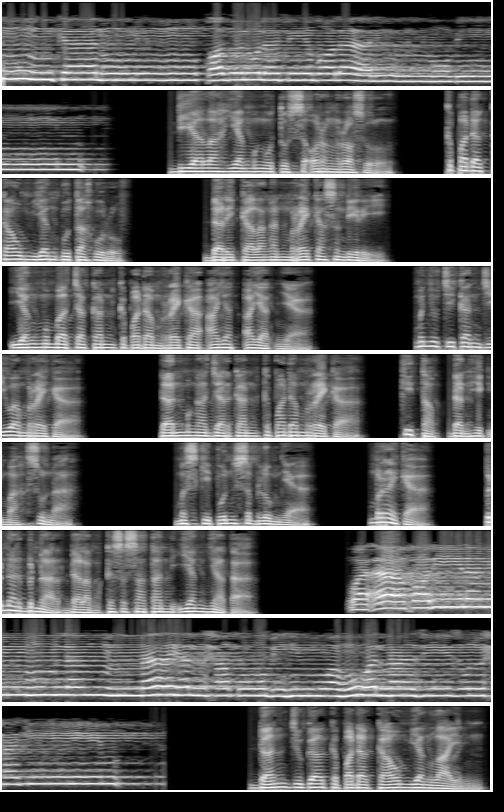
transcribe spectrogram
كانوا من قبل لفي ضلال مبين Dialah yang mengutus seorang rasul kepada kaum yang buta huruf dari kalangan mereka sendiri, yang membacakan kepada mereka ayat-ayatnya, menyucikan jiwa mereka, dan mengajarkan kepada mereka kitab dan hikmah sunnah. Meskipun sebelumnya mereka benar-benar dalam kesesatan yang nyata. وآخرين منهم لما يلحقوا بهم وهو العزيز الحكيم dan juga kepada kaum yang lain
